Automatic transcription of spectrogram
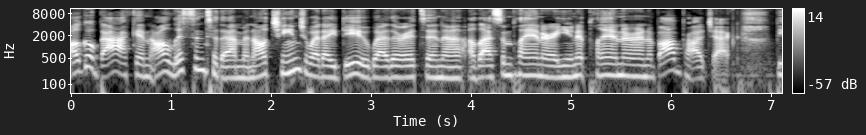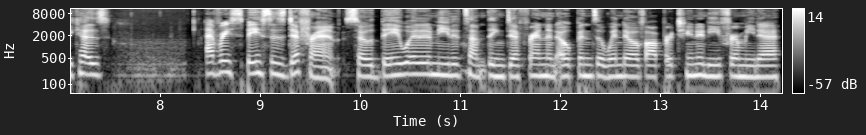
I'll go back and I'll listen to them and I'll change what I do whether it's in a, a lesson plan or a unit plan or in a Bob project because every space is different. So they would have needed something different. It opens a window of opportunity for me to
